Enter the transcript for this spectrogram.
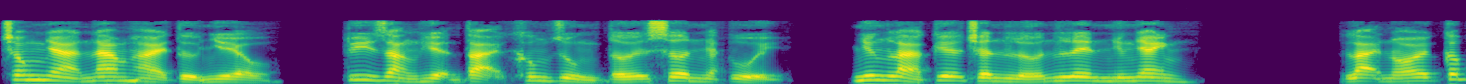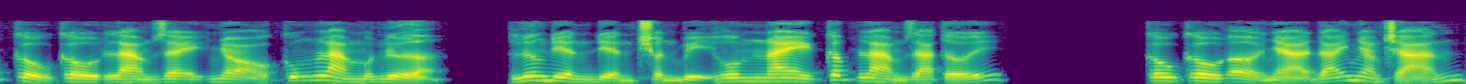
Trong nhà nam hải tử nhiều, tuy rằng hiện tại không dùng tới sơn nhạc tuổi, nhưng là kia chân lớn lên nhưng nhanh. Lại nói cấp cầu cầu làm dạy nhỏ cũng làm một nửa, lương điền điền chuẩn bị hôm nay cấp làm ra tới. Cầu cầu ở nhà đãi nhằm chán,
